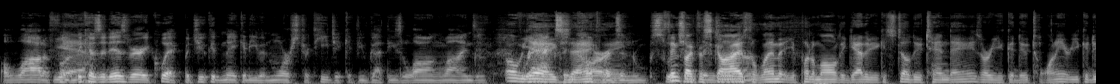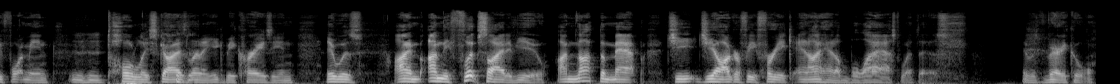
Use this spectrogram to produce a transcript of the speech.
a lot of fun Yeah. because it is very quick. But you could make it even more strategic if you've got these long lines of Oh yeah, exactly. and cards and switching like the things sky's around. the limit. You put them all together, you could still do ten days, or you could do twenty, or you could do four. I mean, Mm-hmm. totally sky's limit. You could be crazy, and it was. I'm I'm the flip side of you. I'm not the map ge- geography freak, and I had a blast with this. It was very cool.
